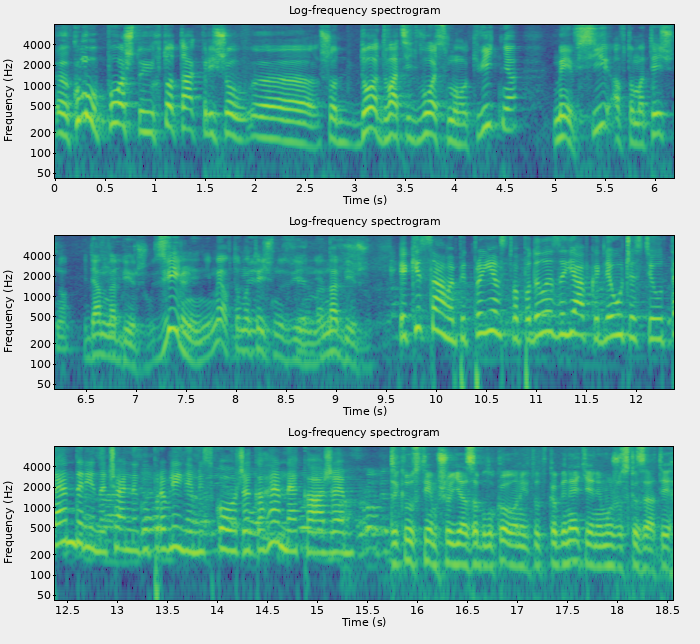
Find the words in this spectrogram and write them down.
Е, Кому поштою, хто так прийшов, е, що до 28 квітня ми всі автоматично йдемо на біржу. Звільнені, ми автоматично звільнені на біржу. Які саме підприємства подали заявки для участі у тендері, начальник управління міського ЖКГ не каже. Зв'язку з тим, що я заблокований тут в кабінеті, я не можу сказати.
